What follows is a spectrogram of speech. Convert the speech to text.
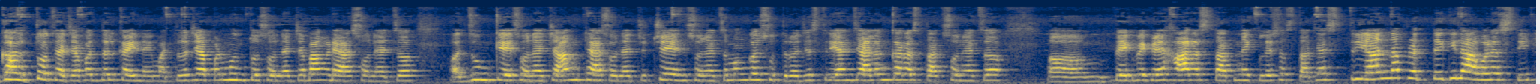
घालतो त्याच्याबद्दल काही नाही. मात्र जे आपण म्हणतो सोन्याच्या बांगड्या सोन्याचं झुमके सोन्याच्या अंगठ्या सोन्याचे चेन सोन्याचं मंगळसूत्र जे स्त्रियांचे अलंकार असतात सोन्याचं वेगवेगळे हार असतात नेकलेस असतात. ह्या स्त्रियांना प्रत्येकीला आवड असती.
